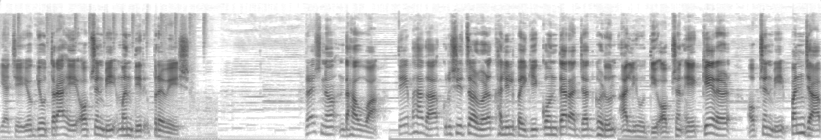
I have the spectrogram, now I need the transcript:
याचे योग्य उत्तर आहे ऑप्शन बी मंदिर प्रवेश. प्रश्न दहावा. ते भागा कृषी चळवळ खालीलपैकी कोणत्या राज्यात घडून आली होती? Option A Kerala. Option B Punjab.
